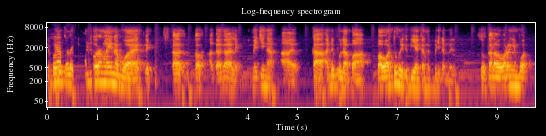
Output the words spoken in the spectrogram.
Lepas Yup. tu kalau ada orang lain nak buat, like kalau kau agak-agak like imagine lah, uh, kak ada pula bar, bawah tu mereka biarkan mereka baca dumbbell. So kalau orang yang buat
